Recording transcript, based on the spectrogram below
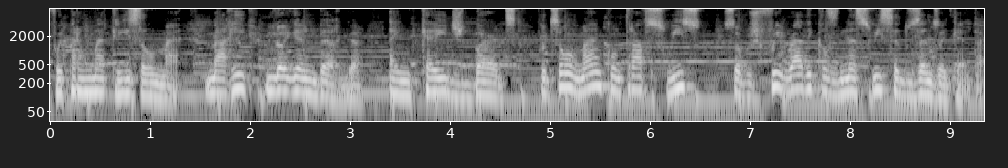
foi para uma atriz alemã, Marie Leuenberger, em Cage Birds, produção alemã com trave suíço sobre os Free Radicals na Suíça dos anos 80.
